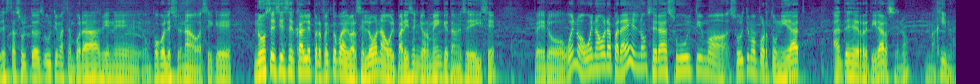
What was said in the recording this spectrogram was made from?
estas últimas temporadas viene un poco lesionado. Así que no sé si es el cable perfecto para el Barcelona o el Paris Saint Germain, que también se dice. Pero bueno, buena hora para él, ¿no? Será su última, su última oportunidad antes de retirarse, ¿no? Imagino.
